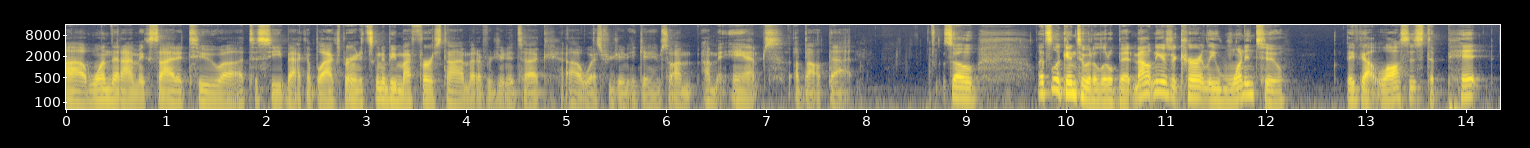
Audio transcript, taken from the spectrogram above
uh, one that I'm excited to uh, to see back at Blacksburg. And it's going to be my first time at a Virginia Tech uh, West Virginia game, so I'm I'm amped about that. So let's look into it a little bit. Mountaineers are currently one and two. They've got losses to Pitt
